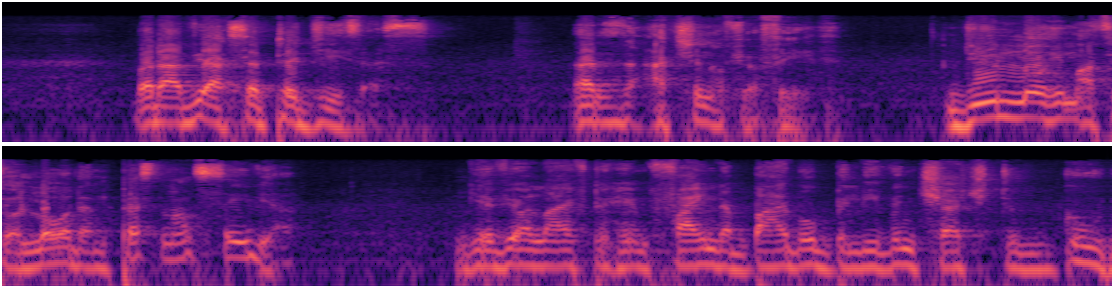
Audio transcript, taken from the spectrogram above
but have you accepted Jesus? That is the action of your faith. Do you know him as your Lord and personal Savior? Give your life to him. Find a Bible believing church to go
